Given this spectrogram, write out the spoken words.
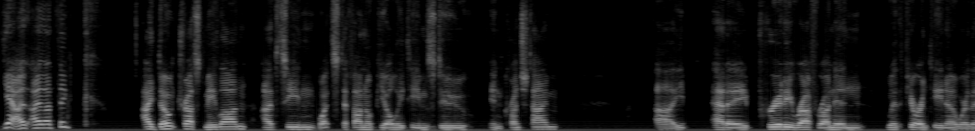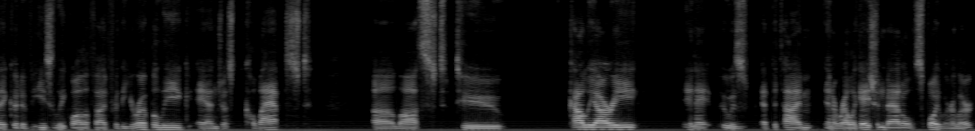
Yeah, I, I think I don't trust Milan. I've seen what Stefano Pioli teams do in crunch time. Uh, he had a pretty rough run in with Fiorentina where they could have easily qualified for the Europa League and just collapsed. Uh, lost to Cagliari in a who was at the time in a relegation battle. Spoiler alert,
